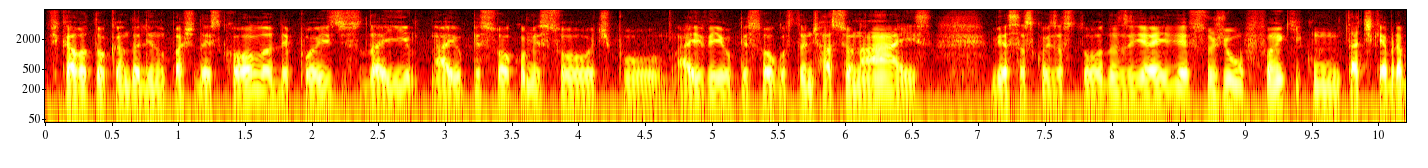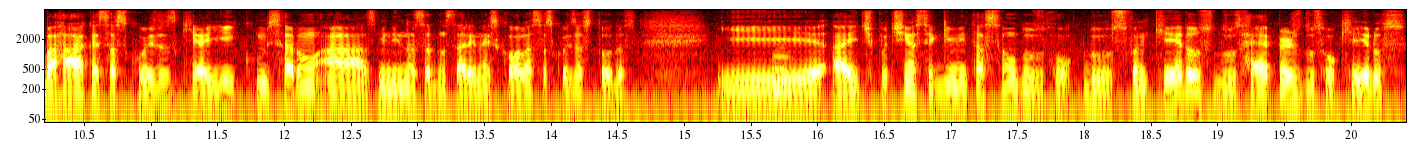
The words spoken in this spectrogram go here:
ficava tocando ali no pátio da escola. Depois disso daí, aí o pessoal começou, tipo, aí veio o pessoal gostando de Racionais, ver essas coisas todas. E aí surgiu o funk com Tati Quebra Barraca, essas coisas, que aí começaram as meninas a dançarem na escola, essas coisas todas. E hum. aí, tipo, tinha a segmentação dos, dos funkeiros, dos rappers, dos roqueiros.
